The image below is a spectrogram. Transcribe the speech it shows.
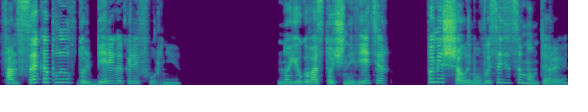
Фансека плыл вдоль берега Калифорнии. Но юго-восточный ветер помешал ему высадиться в Монтере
